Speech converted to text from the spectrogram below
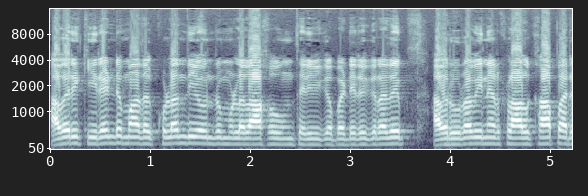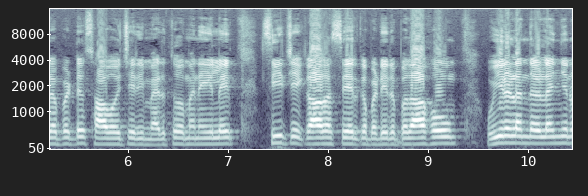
அவருக்கு இரண்டு மாத குழந்தை ஒன்றும் உள்ளதாகவும் தெரிவிக்கப்பட்டிருக்கிறது. அவர் உறவினர்களால் காப்பாற்றப்பட்டு சாவச்சேரி மருத்துவமனையிலே சிகிச்சைக்காக சேர்க்கப்பட்டிருப்பதாகவும் உயிரிழந்த இளைஞனுடைய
